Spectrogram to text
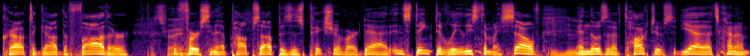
cry out to God the Father, That's the first thing that pops up is this picture of our dad. Instinctively, at least in myself, Mhm. and those that I've talked to have said, yeah, that's kind of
